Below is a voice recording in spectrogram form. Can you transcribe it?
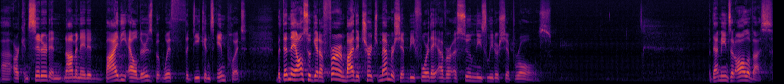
uh, are considered and nominated by the elders, but with the deacon's input. But then they also get affirmed by the church membership before they ever assume these leadership roles. But that means that all of us,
